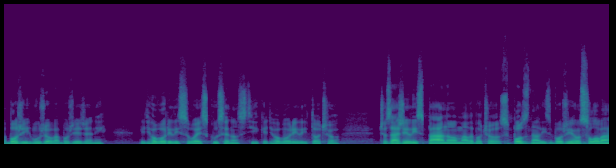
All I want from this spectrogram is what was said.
božích mužov a božie ženy, keď hovorili svoje skúsenosti, keď hovorili to, čo čo zažili s pánom, alebo čo spoznali z Božieho slova,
